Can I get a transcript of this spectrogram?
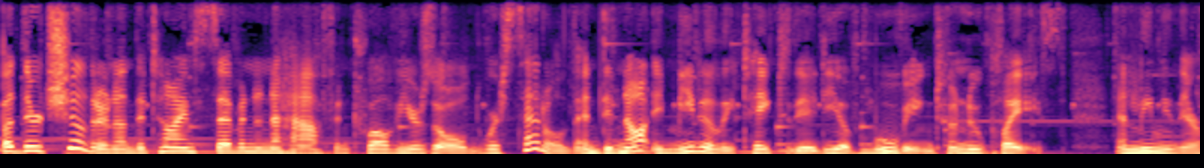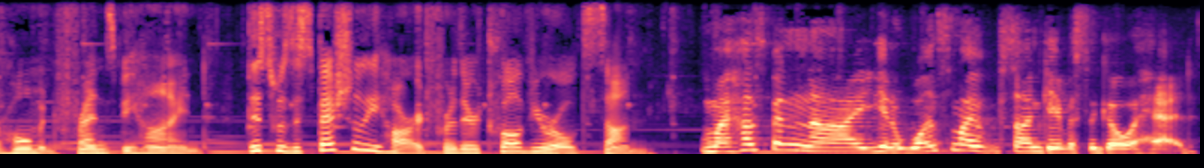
But their children, at the time seven and a half and 12 years old, were settled and did not immediately take to the idea of moving to a new place and leaving their home and friends behind. This was especially hard for their 12 year old son my husband and I, you know, once my son gave us the go ahead,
